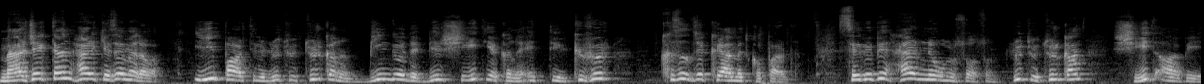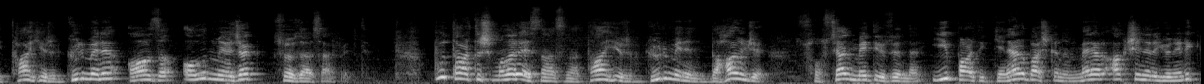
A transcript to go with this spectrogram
Mercek'ten herkese merhaba. İyi Partili Lütfü Türkan'ın Bingöl'de bir şehit yakını ettiği küfür Kızılca kıyamet kopardı. Sebebi her ne olursa olsun Lütfü Türkan şehit ağabeyi Tahir Gülmen'e ağza alınmayacak sözler sarf etti. Bu tartışmalar esnasında Tahir Gülmen'in daha önce sosyal medya üzerinden İyi Parti Genel Başkanı Meral Akşener'e yönelik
